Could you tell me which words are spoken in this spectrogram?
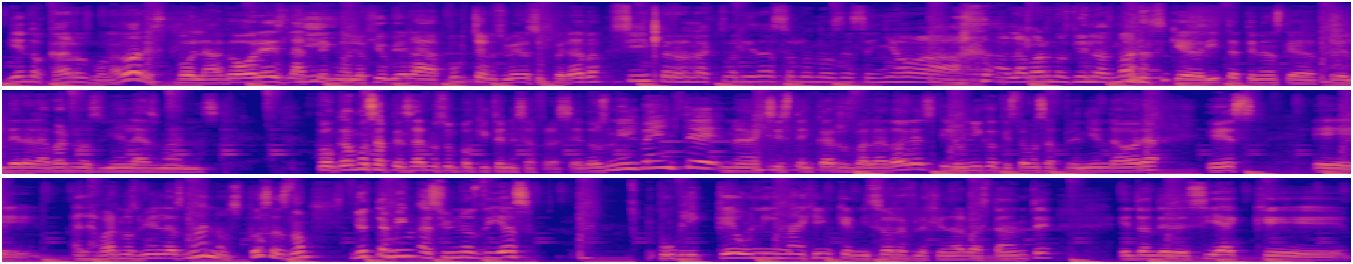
viendo carros voladores. Voladores, la tecnología hubiera, pucha, nos hubiera superado. Sí, pero en la actualidad solo nos enseñó a, lavarnos bien las manos. Que ahorita tenemos que aprender a lavarnos bien las manos. Pongamos a pensarnos un poquito en esa frase. 2020 no existen carros voladores y lo único que estamos aprendiendo ahora es eh, a lavarnos bien las manos, cosas, ¿no? Yo también hace unos días publiqué una imagen que me hizo reflexionar bastante, en donde decía que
